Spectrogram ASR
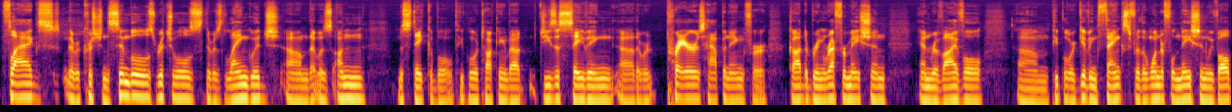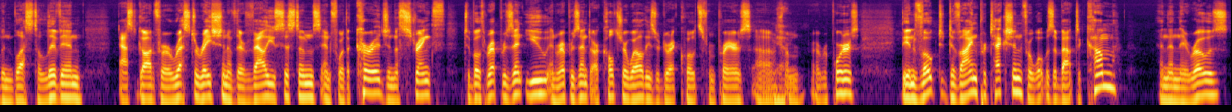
flags, there were Christian symbols, rituals, there was language um, that was unmistakable. People were talking about Jesus saving, uh, there were prayers happening for God to bring reformation and revival. Um, people were giving thanks for the wonderful nation we've all been blessed to live in, asked God for a restoration of their value systems and for the courage and the strength to both represent you and represent our culture well. These are direct quotes from prayers uh, yeah. from uh, reporters. They invoked divine protection for what was about to come, and then they rose.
